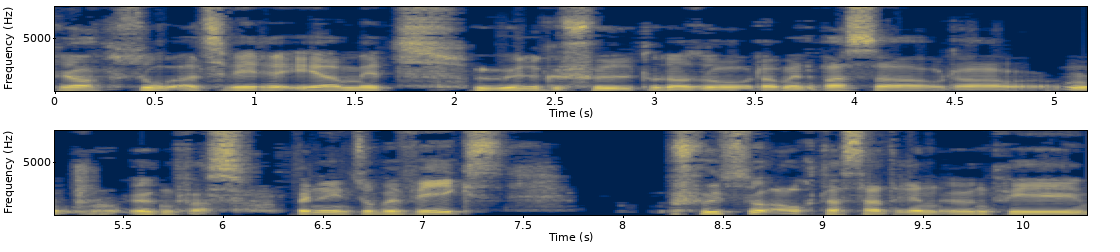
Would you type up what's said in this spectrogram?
Ja, so als wäre er mit Öl gefüllt oder so oder mit Wasser oder irgendwas. Wenn du ihn so bewegst, fühlst du auch, dass da drin irgendwie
